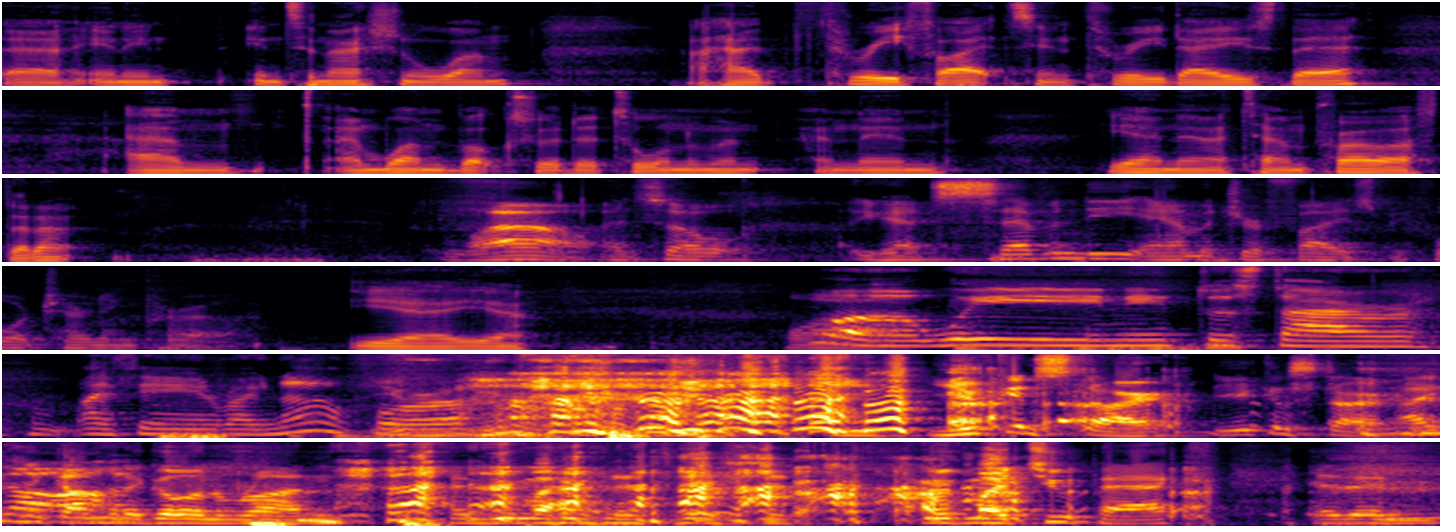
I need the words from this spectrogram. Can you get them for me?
uh, an in, international one. I had three fights in three days there, um, and one boxer at the tournament, and then yeah, then I turned pro after that. Wow. And so you had 70 amateur fights before turning pro. Yeah, yeah. Wow. Well, we need to start, I think, right now for. you, you can start. You can start. I think I'm gonna go and run and do my meditation with my two pack, and then.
